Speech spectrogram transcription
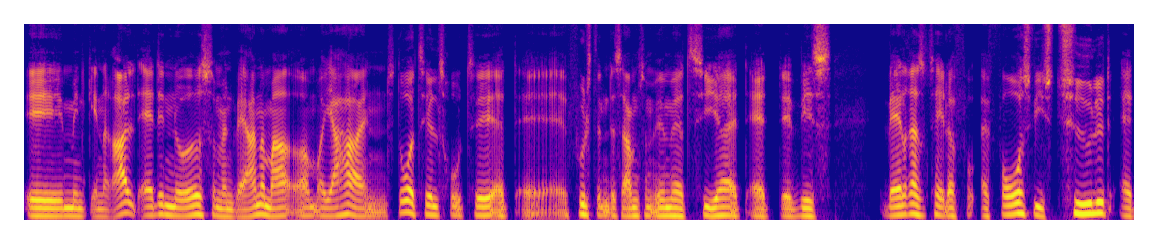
Øh, men generelt er det noget, som man værner meget om, og jeg har en stor tiltro til, at øh, fuldstændig det samme som Ømert siger, at, at øh, hvis valgresultater er forholdsvis tydeligt, at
